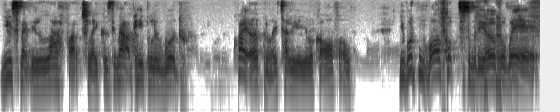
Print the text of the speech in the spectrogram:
used to make me laugh actually because the amount of people who would quite openly tell you you look awful. You wouldn't walk up to somebody overweight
